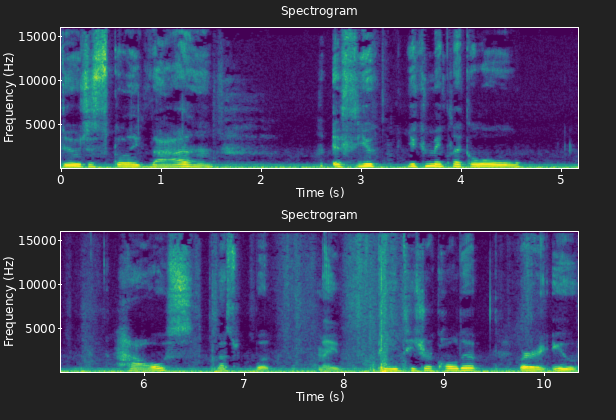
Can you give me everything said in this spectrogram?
do is just go like that. And if you you can make like a little house. That's what my PE teacher called it, where you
